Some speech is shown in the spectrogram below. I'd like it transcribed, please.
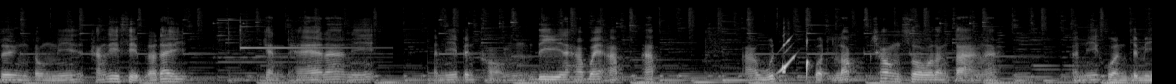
ซึ่งตรงนี้ครั้งที่ 10 เราได้แก่นแท้นะอันนี้ อันนี้เป็นของดีนะครับ ไว้อัพอัพอาวุธปลดล็อกช่องโซต่างๆนะ อันนี้ควรจะมี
